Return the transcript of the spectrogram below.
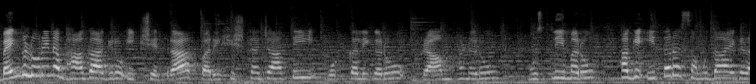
ಬೆಂಗಳೂರಿನ ಭಾಗ ಆಗಿರೋ ಈ ಕ್ಷೇತ್ರ ಪರಿಶಿಷ್ಟ ಜಾತಿ, ಒಕ್ಕಲಿಗರು, ಬ್ರಾಹ್ಮಣರು ಮುಸ್ಲಿಮರು ಹಾಗೆ ಇತರ ಸಮುದಾಯಗಳ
